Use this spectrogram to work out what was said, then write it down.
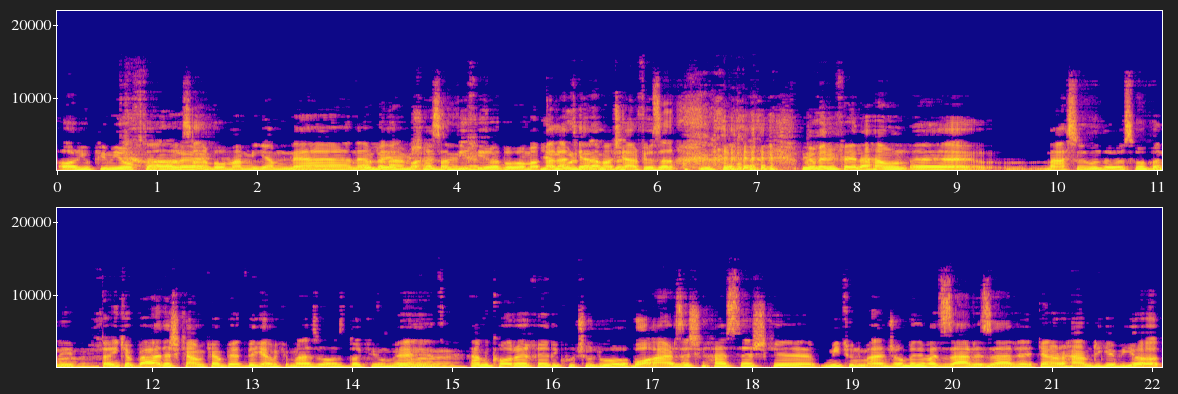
RUP میافتن آره. مثلا بابا من میگم نه نه اصلا بی خیال. بابا من غلط کردم چه حرفی زدم. بیا بریم فعلا همون محصولمون درست بکنیم آره. تا اینکه بعدش کم کم بهت بگم که منظورم از document آره. همین کارهای خیلی کوچولو و با ارزشی هستش که می‌تونیم انجام بدیم و ذره ذره کنار هم دیگه بیاد.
